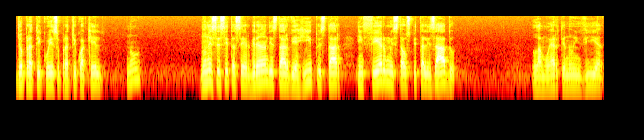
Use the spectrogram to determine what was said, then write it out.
eu pratico isso, pratico aquele. Não. Não necessita ser grande, estar viejito, estar enfermo, estar hospitalizado la muerte não envia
